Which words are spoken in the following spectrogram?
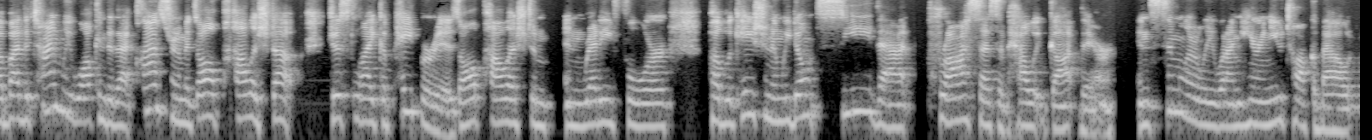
But by the time we walk into that classroom, it's all polished up, just like a paper is, all polished and, and ready for publication. And we don't see that process of how it got there. And similarly, what I'm hearing you talk about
